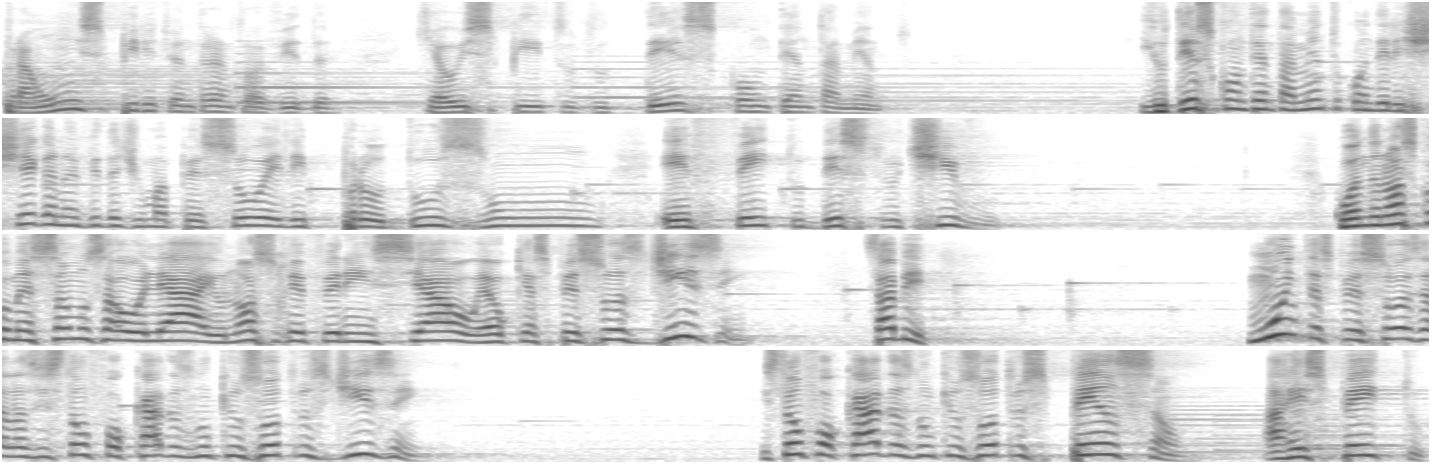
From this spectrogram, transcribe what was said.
para um espírito entrar na tua vida, que é o espírito do descontentamento. E o descontentamento, quando ele chega na vida de uma pessoa, ele produz um efeito destrutivo. Quando nós começamos a olhar e o nosso referencial é o que as pessoas dizem, sabe? Muitas pessoas elas estão focadas no que os outros dizem, estão focadas no que os outros pensam a respeito.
